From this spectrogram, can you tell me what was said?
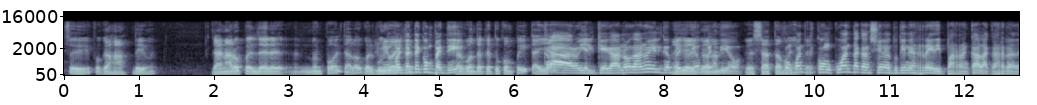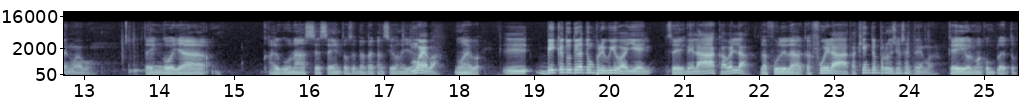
Sí, porque ajá, dime. Ganar o perder, eh, no importa, loco. El Lo punto importante es que- competir. El punto es que tú compitas y ya. Claro, y el que ganó, ganó, y el que perdió, que perdió. Exactamente. ¿Con, cuánt- con cuántas canciones tú tienes ready para arrancar la carrera de nuevo? Tengo ya algunas 60 o 70 canciones ya. Nueva. Nuevas. L- Vi que tú tiraste un preview ayer Sí. de la ACA, ¿verdad? La full y la AK. Fui la ACA. ¿Quién te produjo ese tema? Que yo el más completo.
